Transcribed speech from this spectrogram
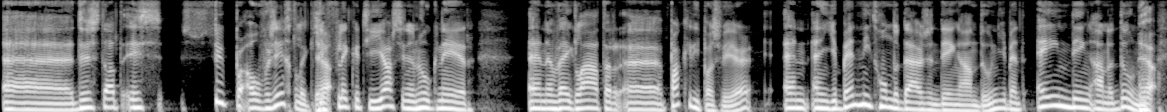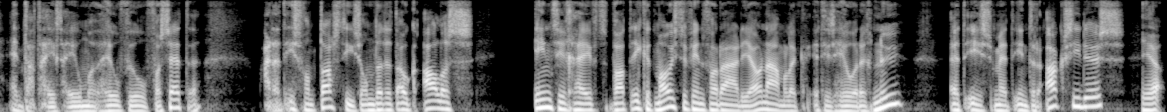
Eh, dus dat is super overzichtelijk. Je Ja. flikkert je jas in een hoek neer. En een week later eh, pak je die pas weer. En, en je bent niet honderdduizend dingen aan het doen. Je bent één ding aan het doen. Ja. En dat heeft heel, heel veel facetten. Maar dat is fantastisch. Omdat het ook alles in zich heeft wat ik het mooiste vind van radio. Namelijk, het is heel erg nu. Het is met interactie dus. Ja.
